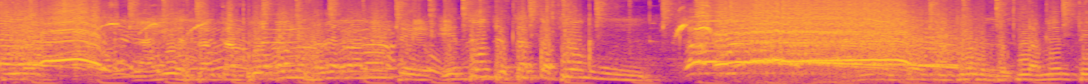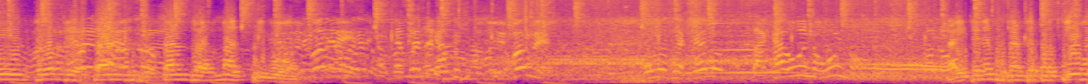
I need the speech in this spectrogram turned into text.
Y ahí está el campeón. Vamos a ver realmente en dónde está el campeón. Ahí está el campeón, efectivamente, donde están disfrutando al máximo. Saca uno, uno. Ahí tenemos al Deportivo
